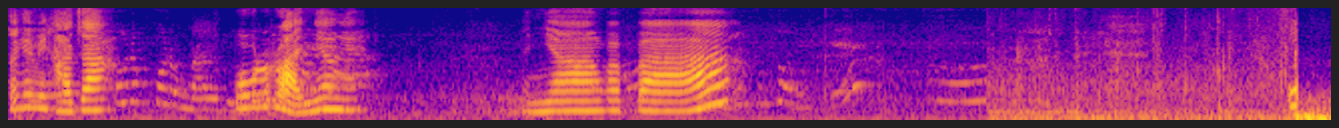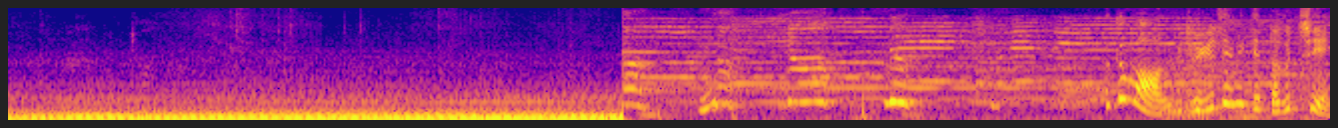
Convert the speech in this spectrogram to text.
석겸이 가자. 뽀로로 안녕해. 안녕, 빠빠. 석겸아, 여기 되게 재밌겠다, 그치?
